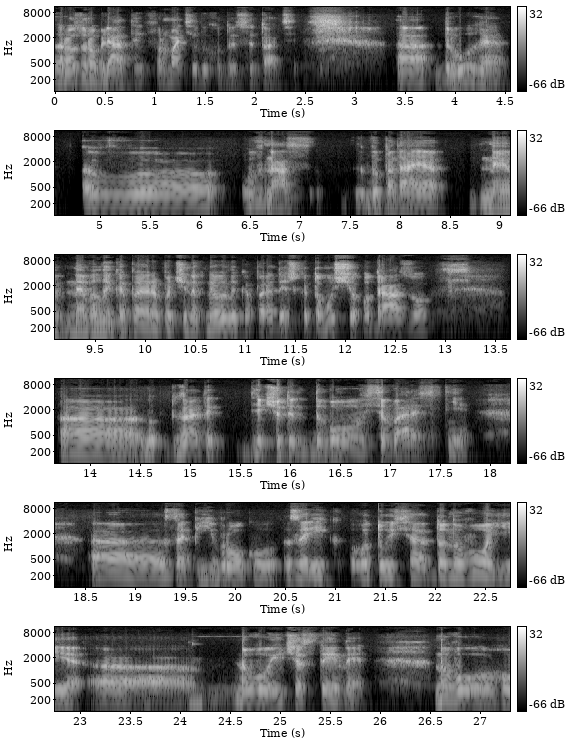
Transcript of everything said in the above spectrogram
розробляти в форматі виходу з ситуації. Друге, в, в нас випадає не, невелика перепочинок, невелика передишка, тому що одразу, е, ну, знаєте, якщо ти домовився в вересні, е, за півроку, за рік готуйся до нової, е, нової частини нового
